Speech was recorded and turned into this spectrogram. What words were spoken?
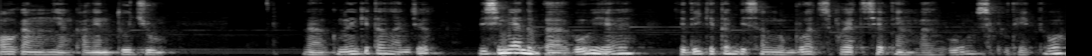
orang yang kalian tuju. Nah, kemudian kita lanjut di sini ada baru ya, jadi kita bisa ngebuat spreadsheet yang baru seperti itu.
